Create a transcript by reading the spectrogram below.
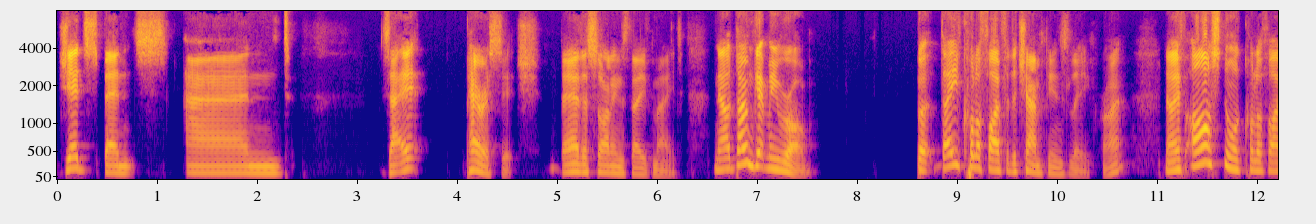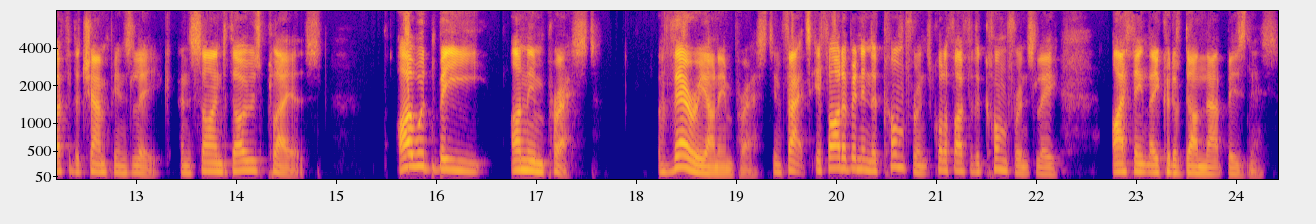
Jed Spence and is that it? Perisic. They're the signings they've made. Now, don't get me wrong, but they've qualified for the Champions League, right? Now, if Arsenal qualified for the Champions League and signed those players, I would be unimpressed. Very unimpressed. In fact, if I'd have been in the conference, qualified for the Conference League, I think they could have done that business.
